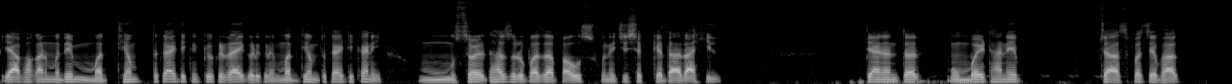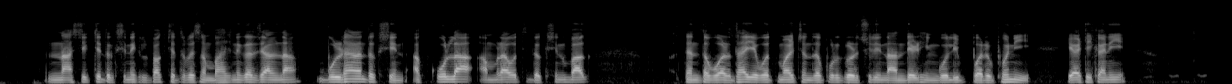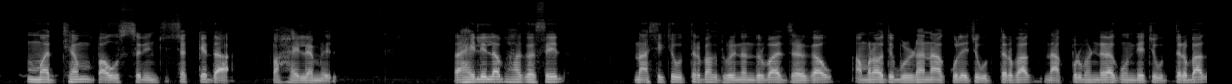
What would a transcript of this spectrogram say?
या भागांमध्ये मध्यम तर काही ठिकाणी किंवा इकडे रायगडकडे मध्यम तर काही ठिकाणी मुसळधार स्वरूपाचा पाऊस होण्याची शक्यता राहील. त्यानंतर मुंबई ठाणेच्या आसपासचे भाग नाशिकचे दक्षिणेकडील भाग छत्रपती संभाजीनगर जालना बुलढाणा दक्षिण अकोला अमरावती दक्षिण भाग त्यानंतर वर्धा यवतमाळ चंद्रपूर गडचिरोली नांदेड हिंगोली परभणी या ठिकाणी मध्यम पाऊस सरींची शक्यता पाहायला मिळेल. राहिलेला भाग असेल नाशिकचे उत्तर भाग धुळे नंदुरबार जळगाव अमरावती बुलढाणा अकोल्याचे उत्तर भाग नागपूर भंडारा गोंदियाचे उत्तर भाग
